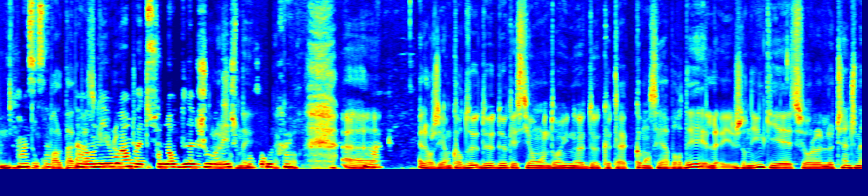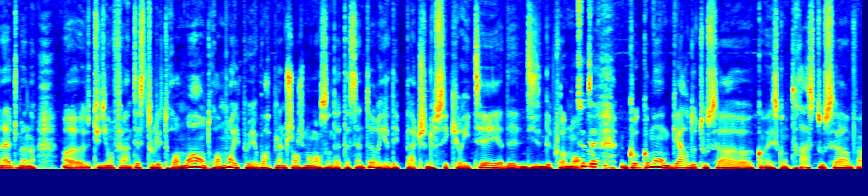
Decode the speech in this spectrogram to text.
Donc on parle pas de On est loin, on va être sur l'ordre de la journée, je pense, euh, alors j'ai encore deux, deux, questions, dont une que tu as commencé à aborder. J'en ai une qui est sur le, change management. Euh, tu dis on fait un test tous les trois mois. En trois mois, il peut y avoir plein de changements dans un data center. Il y a des patchs de sécurité, il y a des, déploiements. Comment on garde tout ça euh, Est-ce qu'on trace tout ça enfin,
